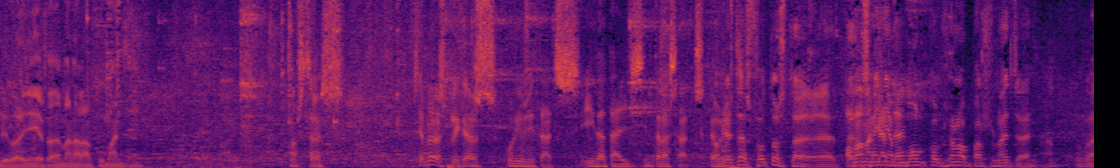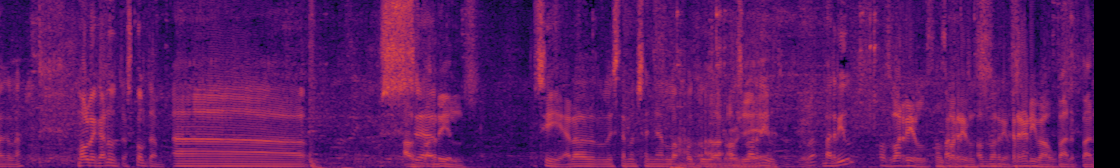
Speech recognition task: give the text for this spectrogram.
li venies a demanar la comanda. Ostres, sempre expliques curiositats i detalls interessants. Però aquestes fotos te- t'ensenyen molt com són el personatge, eh? Ah, clar, clar. Molt bé, Canut, escolta'm. Uh... Els barrils. Sí, ara li estem ensenyant la foto Ah, dels barrils. eh? Barril? Els barrils, els barrils. Els barrils. Carrer Aribau. Per, per,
